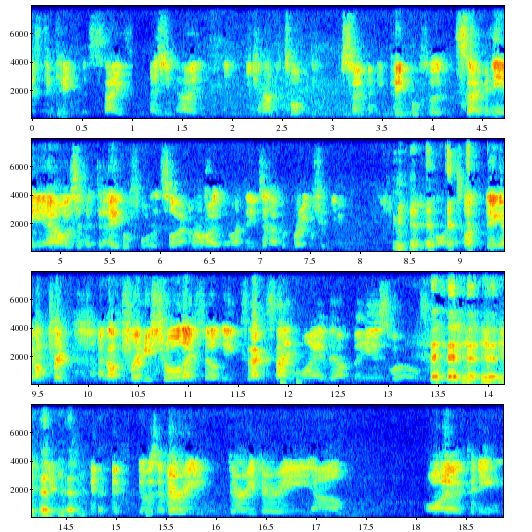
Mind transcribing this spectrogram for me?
just to keep it safe. As you know, you can't be talking to so many people for so many hours in a day before it's like, all right, I need to have a break from you. type thing, and I'm pretty, and I'm pretty sure they felt the exact same way about me as well. it was a very, very, very um, eye-opening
